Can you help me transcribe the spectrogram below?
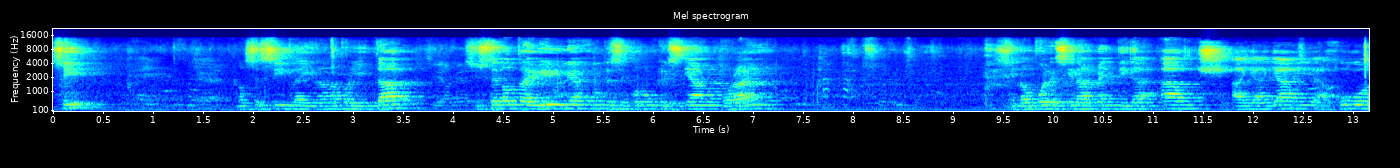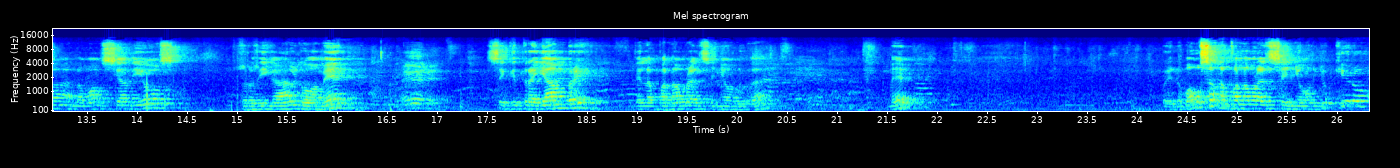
¿Sí? No sé si la irán a proyectar. Si usted no trae Biblia, júntese con un cristiano por ahí. Si no puede decir amén, diga ouch, ay, ay, ay, ajúa, alabanza a Dios. Pero diga algo, amén. Sé que trae hambre de la palabra del Señor, ¿verdad? Bueno, vamos a la palabra del Señor. Yo quiero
